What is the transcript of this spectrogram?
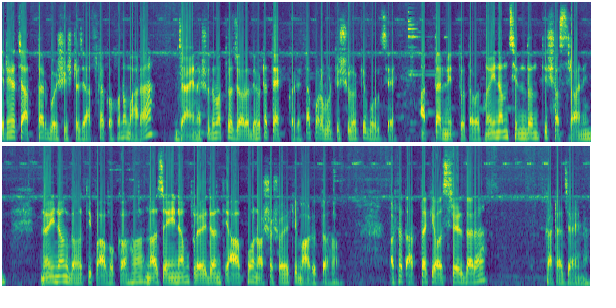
এটা হচ্ছে আত্মার বৈশিষ্ট্য যে আত্মা কখনো মারা যায় না, শুধুমাত্র জড়দেহটা ত্যাগ করে। তা পরবর্তী শ্লোকে বলছে, আত্মার নিত্যতাবৎ নৈনাম ছিন্দন্তি শস্ত্রাণী, নৈনং দহতি পাবকহ ন চৈনাম ক্লয়দন্তি আপ, ন শশয়তি মারুতঃ। অর্থাৎ আত্মাকে অস্ত্রের দ্বারা কাটা যায় না।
